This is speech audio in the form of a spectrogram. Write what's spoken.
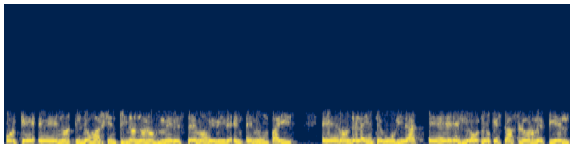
porque eh, los argentinos no nos merecemos vivir en, un país eh, donde la inseguridad eh, es lo, que está a flor de piel,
